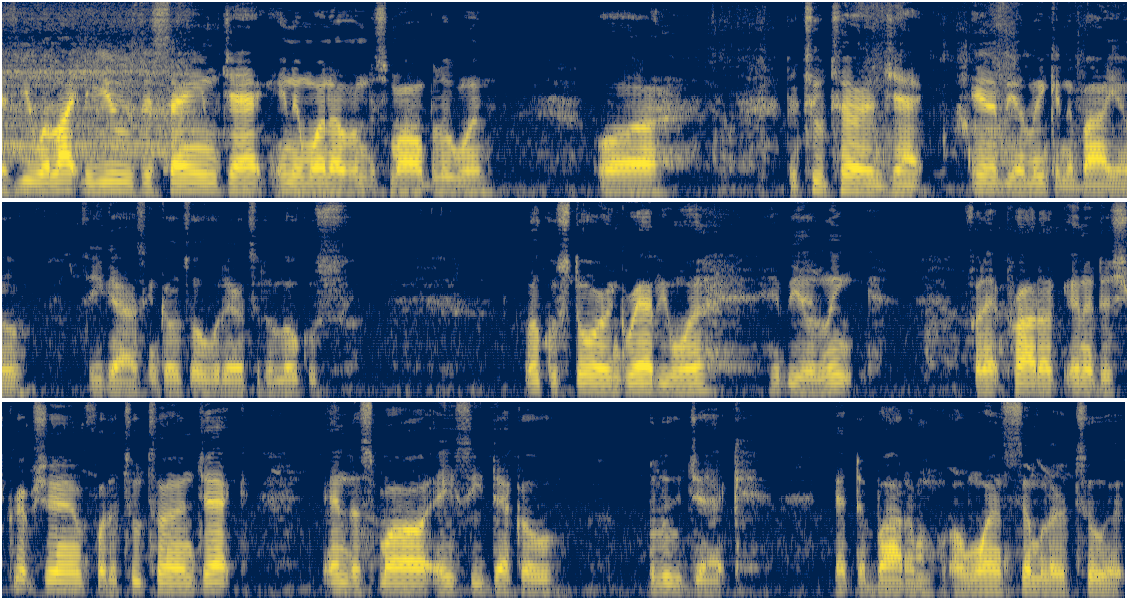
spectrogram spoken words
if you would like to use the same jack, any one of them, the small blue one, or the two-ton jack, it'll be a link in the bio, so you guys can go to over there to the local local store and grab you one. It'll be a link for that product in the description for the two-ton jack and the small ACDelco blue jack at the bottom, or one similar to it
